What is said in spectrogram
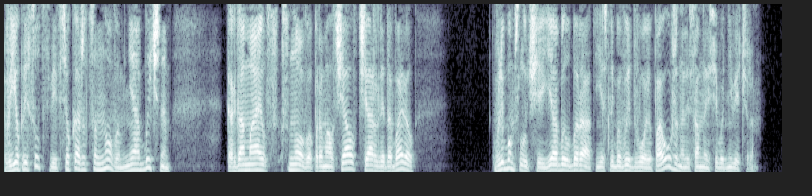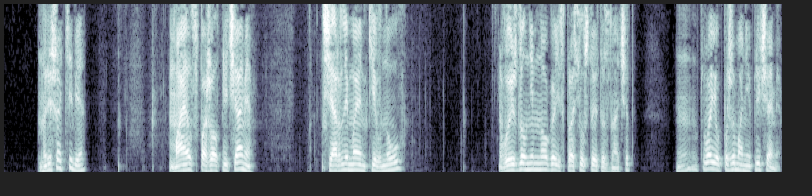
В ее присутствии все кажется новым, необычным. Когда Майлз снова промолчал, Чарли добавил, в любом случае, я был бы рад, если бы вы двое поужинали со мной сегодня вечером. Но решать тебе. Майлз пожал плечами. Чарли Мэн кивнул, выждал немного и спросил, что это значит. Твое пожимание плечами.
